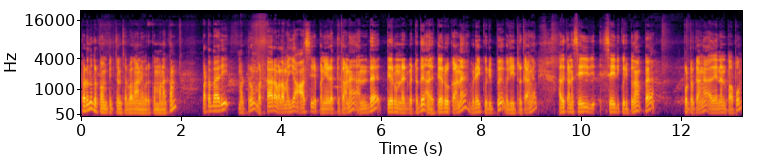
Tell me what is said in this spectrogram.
தொடர்ந்து கிருப்பம் டிப்சன் சார்பாக அனைவருக்கும் வணக்கம். பட்டதாரி மற்றும் வட்டார வளமைய ஆசிரியர் பணியிடத்துக்கான அந்த தேர்வு நடைபெற்றது. அந்த தேர்வுக்கான விடை குறிப்பு வெளியிட்டிருக்காங்க. அதுக்கான செய்தி செய்தி குறிப்பு தான் இப்போ போட்டிருக்காங்க. அது என்னென்னு பார்ப்போம்.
